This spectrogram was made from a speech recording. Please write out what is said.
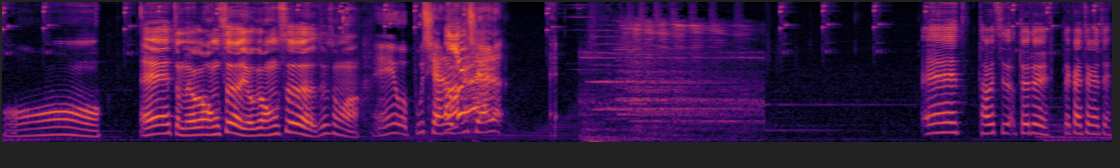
哦，哎，怎么有个红色？有个红色，这是什么？哎、我补起来了，我补起来了。哎，他会知道，对对，再盖再盖再。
